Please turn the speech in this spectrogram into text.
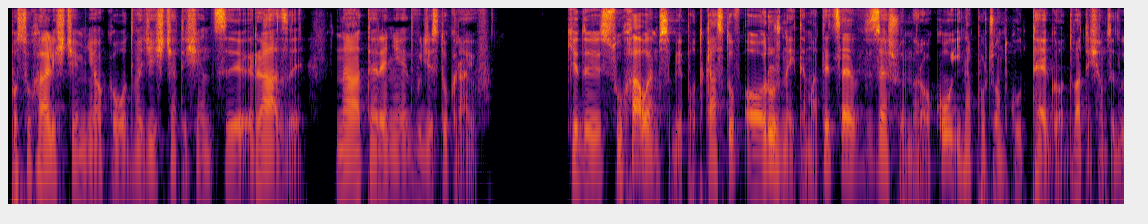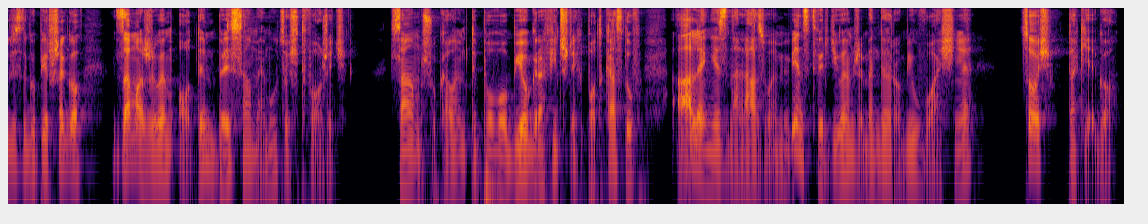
Posłuchaliście mnie około 20 tysięcy razy na terenie 20 krajów. Kiedy słuchałem sobie podcastów o różnej tematyce w zeszłym roku i na początku tego 2021, zamarzyłem o tym, by samemu coś tworzyć. Sam szukałem typowo biograficznych podcastów, ale nie znalazłem, więc stwierdziłem, że będę robił właśnie coś takiego.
